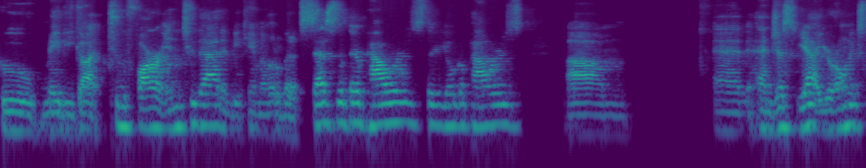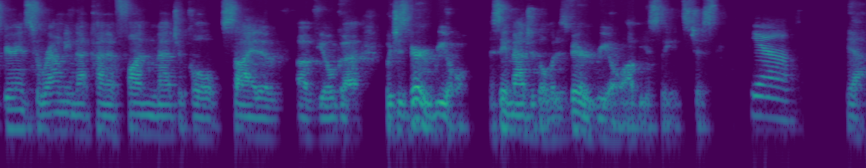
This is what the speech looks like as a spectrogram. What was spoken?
who maybe got too far into that and became a little bit obsessed with their powers, their yoga powers. Um, and and just yeah, your own experience surrounding that kind of fun, magical side of of yoga, which is very real. I say magical, but it's very real. Obviously, it's just yeah, yeah.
